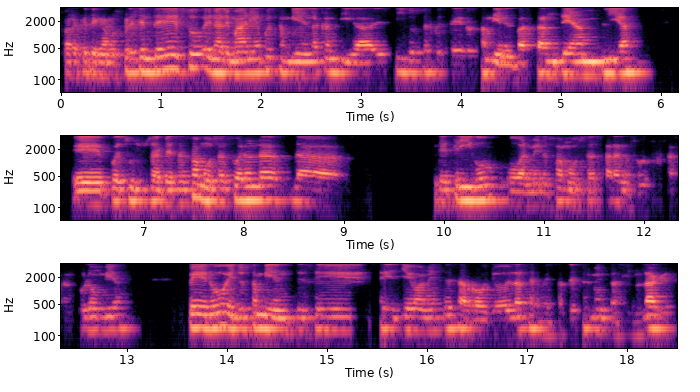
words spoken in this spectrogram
para que tengamos presente esto. En Alemania, pues también la cantidad de estilos cerveceros también es bastante amplia. Eh, pues sus cervezas famosas fueron las, las de trigo, o al menos famosas para nosotros acá en Colombia, pero ellos también se, se llevan el desarrollo de las cervezas de fermentación lager.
